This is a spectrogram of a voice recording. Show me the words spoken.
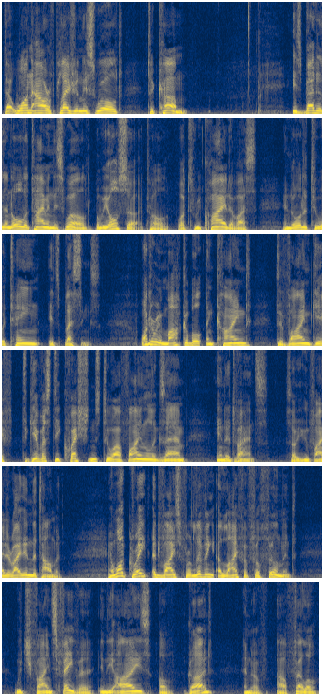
that one hour of pleasure in this world to come is better than all the time in this world, but we also are told what's required of us in order to attain its blessings. What a remarkable and kind divine gift to give us the questions to our final exam in advance. So you can find it right in the Talmud. And what great advice for living a life of fulfillment which finds favor in the eyes of God and of our fellow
